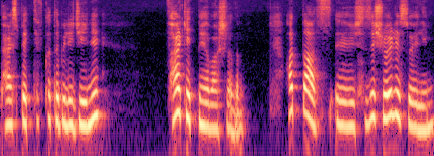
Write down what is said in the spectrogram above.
perspektif katabileceğini fark etmeye başladım. Hatta size şöyle söyleyeyim.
